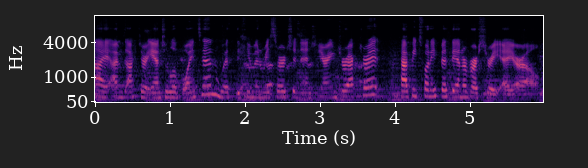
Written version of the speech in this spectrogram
Hi, I'm Dr. Angela Boynton with the Human Research and Engineering Directorate. Happy 25th anniversary, ARL.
